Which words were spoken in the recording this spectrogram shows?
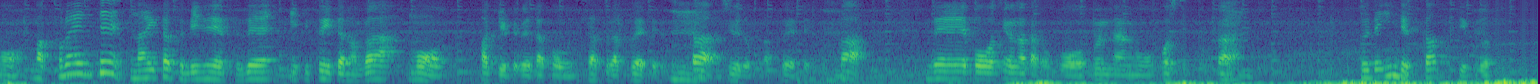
も、まあ、それで成り立つビジネスで行き着いたのがもうさっき言ってくれたこう自殺が増えてるとか、中毒が増えてるとか、でこう世の中のこう分断を起こしてるとか、それでいいんですか？っていうことだと思うん。ですよ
